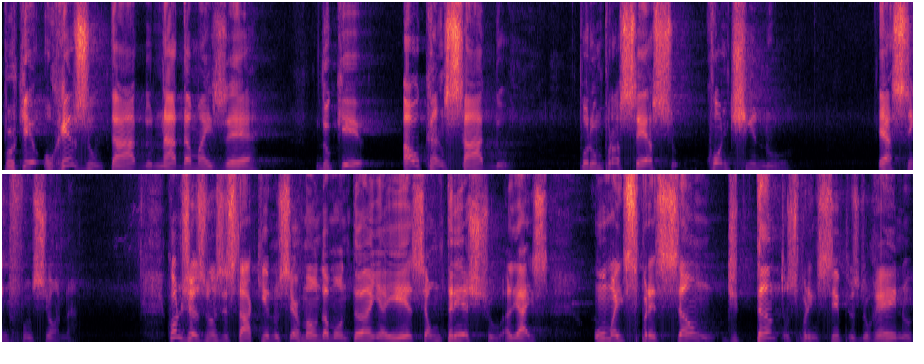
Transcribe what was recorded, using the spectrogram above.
Porque o resultado nada mais é do que alcançado por um processo contínuo. É assim que funciona. Quando Jesus está aqui no Sermão da Montanha, e esse é um trecho, aliás, uma expressão de tantos princípios do reino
